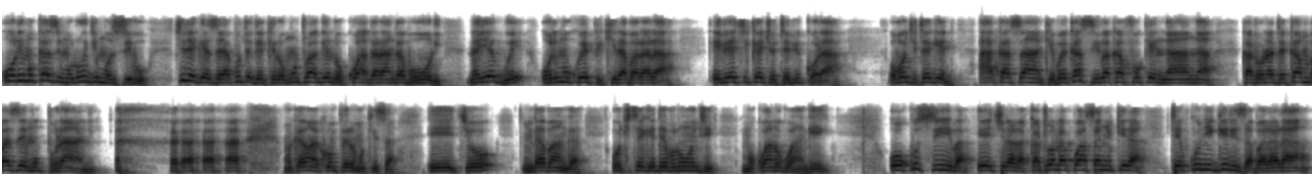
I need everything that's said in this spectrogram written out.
Oli mukazi mulungi muzibu kiregeeza yakutegekera omuntu agenda okwagala nga bw'oli. Naye gwe oli mu kwepikira balala. Ebyekiko ekyo tebikola. Oba okitegedde? Akasanke bwe kasiiba kafuuka eŋŋaŋa katonda tekamubazeemu pulaani mukama akumpera omukisa. Ekyo ndaba nga okitegedde bulungi mukwano gwange. Okusiiba ekirala katonda kwasanyukira tekunyigiriza balala.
